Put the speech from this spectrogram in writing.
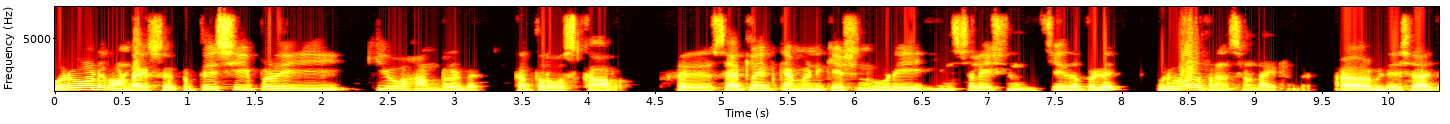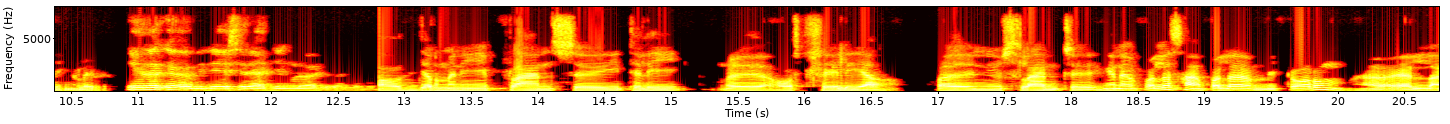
ഒരുപാട് കോണ്ടാക്ട്സ് പ്രത്യേകിച്ച് ഇപ്പോൾ ഈ Q hundred Qatar Oscar satellite communication കൂടി ഇൻസ്റ്റലേഷൻ ചെയ്തപ്പോൾ ഒരുപാട് ഫ്രണ്ട്സ് ഉണ്ടായിട്ടുണ്ട് വിദേശ രാജ്യങ്ങളിൽ. ഏതൊക്കെ വിദേശ രാജ്യങ്ങളുമായിട്ട് Germany France Italy Australia New Zealand ഇങ്ങനെ പല പല മിക്കവാറും എല്ലാ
